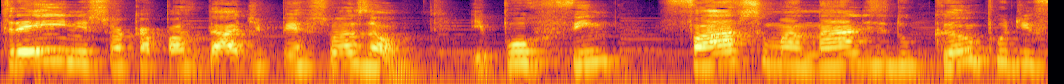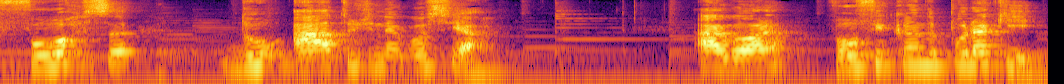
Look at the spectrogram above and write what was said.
Treine sua capacidade de persuasão. E por fim, faça uma análise do campo de força do ato de negociar. Agora vou ficando por aqui.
